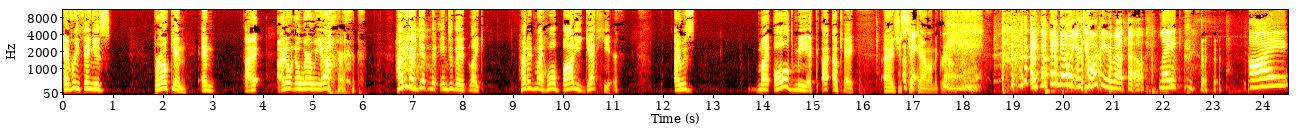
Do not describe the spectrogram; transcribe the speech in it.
everything is broken and I I don't know where we are. how did I get in the, into the like how did my whole body get here? I was my old me. I, okay, I just sit down on the ground. I think I know what you're talking about, though. Like, I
